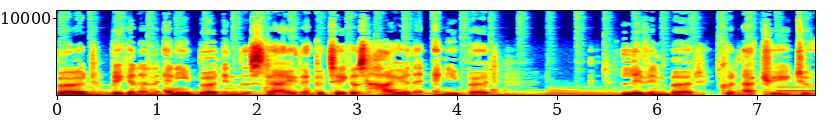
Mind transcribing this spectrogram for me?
bird bigger than any bird in the sky that could take us higher than any bird living bird could actually do.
